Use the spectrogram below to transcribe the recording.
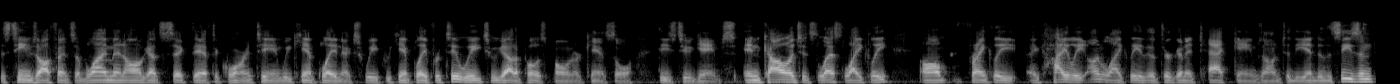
this team's offensive linemen all got sick. They have to quarantine. We can't play next week. We can't play for two weeks. We got to postpone or cancel these two games. In college, it's less likely, um, frankly, highly unlikely that they're going to tack games on to the end of the season.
